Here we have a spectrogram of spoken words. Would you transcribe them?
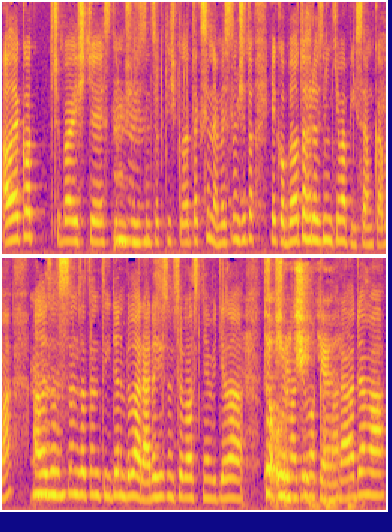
Ale jako třeba ještě, jestli můžu říct mhm. něco k té škole, tak si nemyslím, že to, jako bylo to hrozný těma písemkama, mm-hmm. ale zase jsem za ten týden byla ráda, že jsem se vlastně viděla to s všema těma kamarádama,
